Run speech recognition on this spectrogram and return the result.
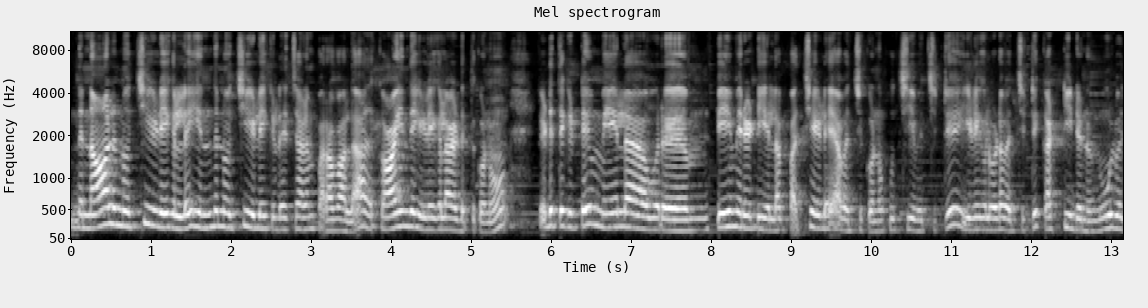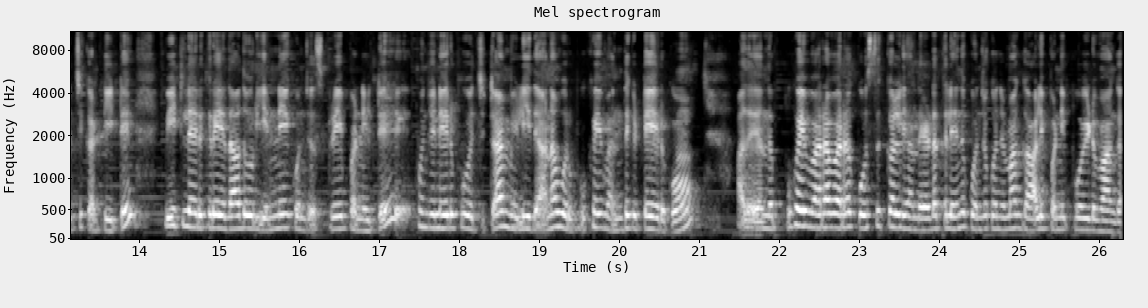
இந்த நாலு நொச்சி இலைகளில் எந்த நொச்சி இலை கிடைச்சாலும் பரவாயில்ல. அது காய்ந்த இலைகளாக எடுத்துக்கணும். எடுத்துக்கிட்டு மேலே ஒரு பேமிரட்டி எல்லாம் பச்சை இலையாக வச்சுக்கணும். குச்சியை வச்சுட்டு இலைகளோடு வச்சுட்டு கட்டிடணும். நூல் வச்சு கட்டிட்டு வீட்டில் இருக்கிற ஏதாவது ஒரு எண்ணெயை கொஞ்சம் ஸ்ப்ரே பண்ணிவிட்டு கொஞ்சம் நெருப்பு வச்சுட்டா மெலிதான ஒரு புகை வந்துக்கிட்டே இருக்கும். அது அந்த புகை வர வர கொசுக்கள் அந்த இடத்துலேருந்து கொஞ்சம் கொஞ்சமாக காலி பண்ணி போயிடுவாங்க.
